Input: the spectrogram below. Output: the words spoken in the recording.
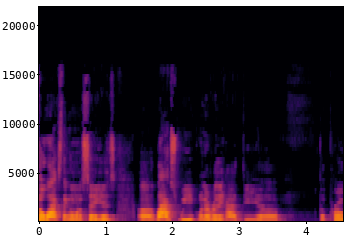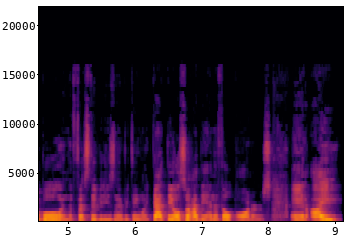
the last thing I want to say is uh, last week, whenever they had the uh, the Pro Bowl and the festivities and everything like that, they also had the NFL honors, and I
